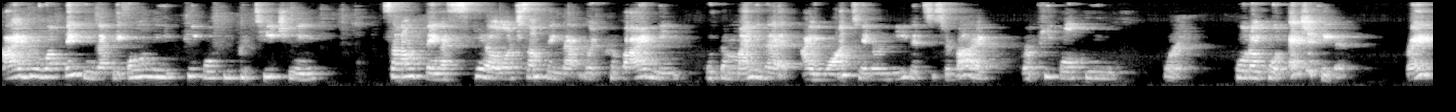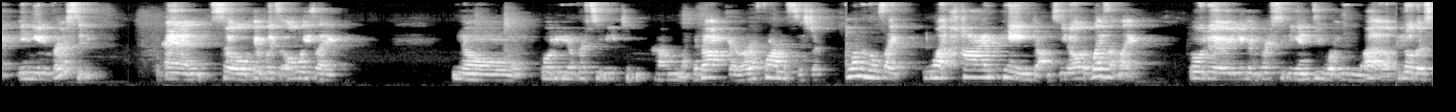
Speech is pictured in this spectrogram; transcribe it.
I grew up thinking that the only people who could teach me something, a skill or something that would provide me with the money that I wanted or needed to survive were people who were quote unquote educated right, in university. And so it was always like, you know, go to university to become like a doctor or a pharmacist or one of those like what high paying jobs. You know, it wasn't like go to university and do what you love. You know, there's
